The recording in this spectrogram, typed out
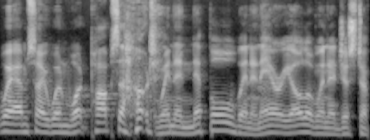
wait, I'm sorry, when what pops out? when a nipple, when an areola, when it just a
